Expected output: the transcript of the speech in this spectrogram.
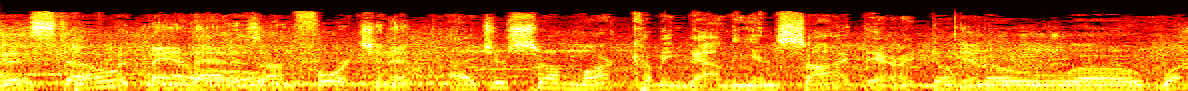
Good I stuff, but man, know. that is unfortunate. I just saw Mark coming down the inside there. I don't know uh, what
